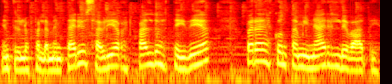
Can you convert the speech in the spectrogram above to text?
Entre los parlamentarios habría respaldo a esta idea para descontaminar el debate.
